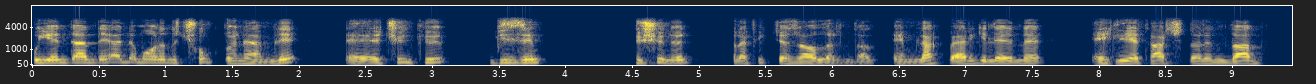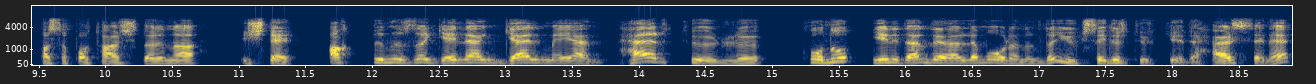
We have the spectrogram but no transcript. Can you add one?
Bu yeniden değerleme oranı çok önemli. E, çünkü bizim düşünün trafik cezalarından, emlak vergilerine, ehliyet harçlarından, pasaport harçlarına, işte aklınıza gelen gelmeyen her türlü konu yeniden değerleme oranında yükselir Türkiye'de her sene.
